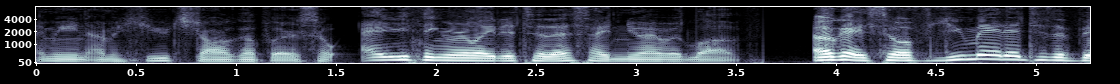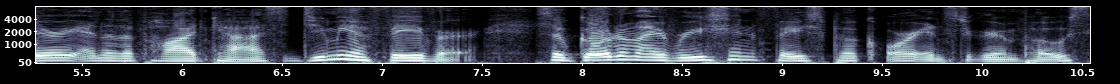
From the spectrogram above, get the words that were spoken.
I mean, I'm a huge dog lover, so anything related to this I knew I would love. Okay, so if you made it to the very end of the podcast, do me a favor. So go to my recent Facebook or Instagram posts,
